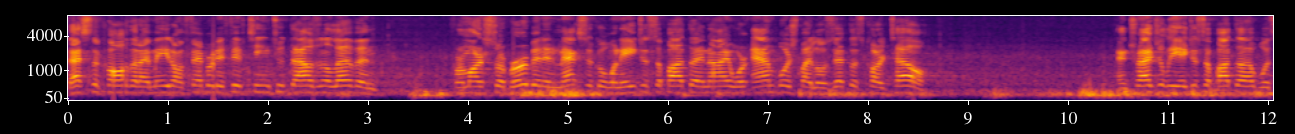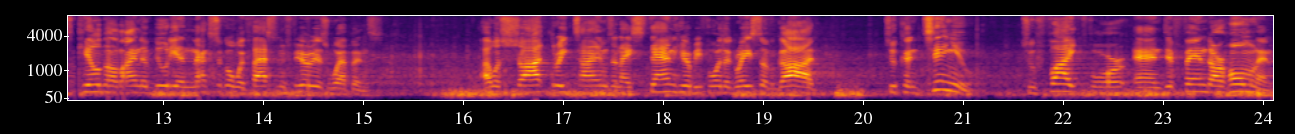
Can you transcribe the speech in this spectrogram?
That's the call that I made on February 15, 2011, from our suburban in Mexico when Agent Zapata and I were ambushed by Los Zetas cartel. And tragically, Agent Zapata was killed in the line of duty in Mexico with Fast and Furious weapons. I was shot three times, and I stand here before the grace of God to continue to fight for and defend our homeland.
